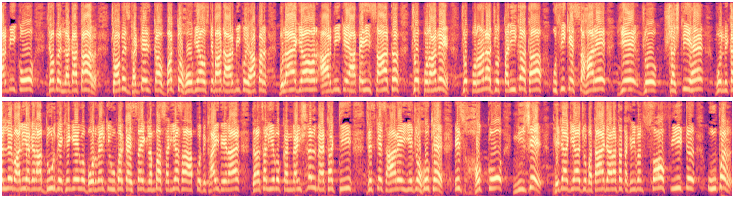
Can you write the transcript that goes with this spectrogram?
आर्मी को जब लगातार लगातार 24 घंटे का वक्त हो गया, उसके बाद आर्मी को यहाँ पर बुलाया गया और आर्मी के आते ही साथ जो पुराने, जो पुराना जो तरीका था, उसी के सहारे ये जो षष्टि है, वो निकलने वाली, अगर आप दूर देखेंगे, वो बोरवेल के ऊपर का हिस्सा, एक लंबा सरिया सा आपको दिखाई दे रहा है। दरअसल ये वो कन्वेंशनल मेथड थी, जिसके सहारे ये जो हुक है, इस हुक को नीचे भेजा गया, जो बताया जा रहा था तकरीबन 100 फीट ऊपर,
